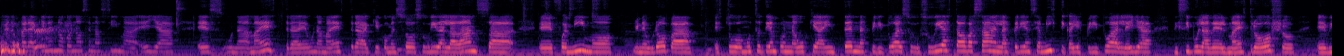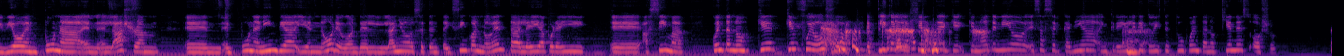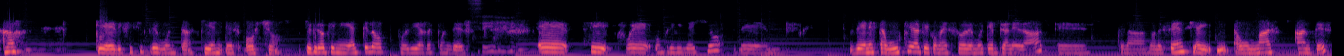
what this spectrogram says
Bueno. para quienes no conocen a Asima, ella es una maestra, es una maestra que comenzó su vida en la danza, eh, fue mimo, en Europa, estuvo mucho tiempo en una búsqueda interna espiritual, su, vida estaba basada en la experiencia mística y espiritual, ella, discípula del maestro Osho, eh, vivió en Puna, en el ashram, en, en, Puna, en India y en Oregon, del año 75 al 90, leía por ahí eh, Asima. Cuéntanos, ¿quién, ¿quién fue Osho? Explícale a la gente que, que no ha tenido esa cercanía increíble que tuviste tú. Cuéntanos, ¿quién es Osho? Ah, qué difícil pregunta. ¿Quién es Ocho? Yo creo que ni él te lo podía responder. Sí. Eh, sí, fue un privilegio de, de, en esta búsqueda que comenzó de muy temprana edad, eh, de la adolescencia y, aún más antes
